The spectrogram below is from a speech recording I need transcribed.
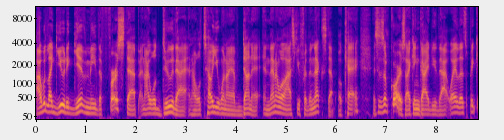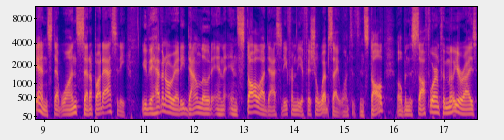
I would like you to give me the first step and I will do that and I will tell you when I have done it and then I will ask you for the next step, okay? It says, Of course, I can guide you that way. Let's begin. Step one, set up Audacity. If you haven't already, download and install Audacity from the official website. Once it's installed, open the software and familiarize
